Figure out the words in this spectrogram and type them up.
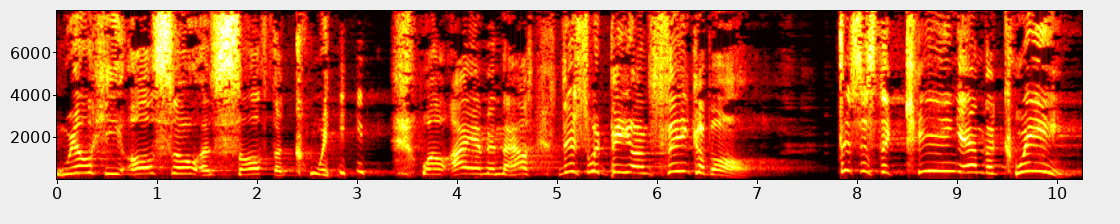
will he also assault the queen while I am in the house? This would be unthinkable. This is the king and the queen.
